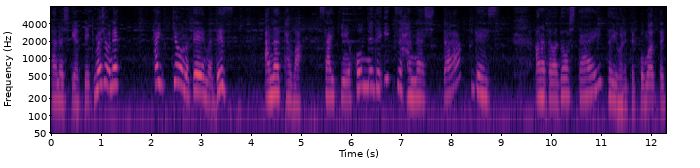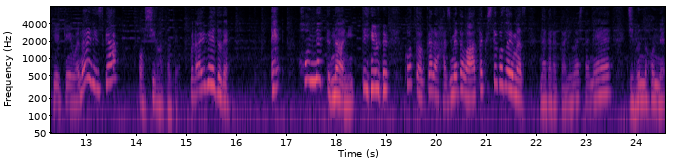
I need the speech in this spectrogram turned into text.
楽しくやっていきましょうね。はい今日のテーマです。あなたは最近本音でいつ話した？です。あなたはどうしたい？と言われて困った経験はないですか？お仕事でプライベートで。え本音って何？っていうことから始めた私でございます。長らくありましたね。自分の本音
